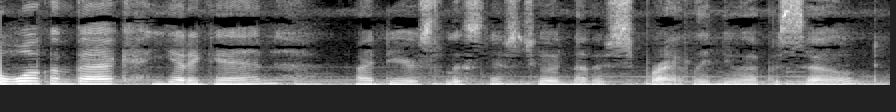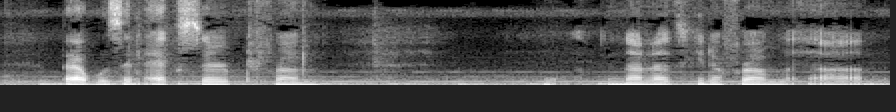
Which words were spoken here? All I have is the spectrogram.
Well, welcome back yet again, my dearest listeners, to another sprightly new episode. That was an excerpt from none of you know from um,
